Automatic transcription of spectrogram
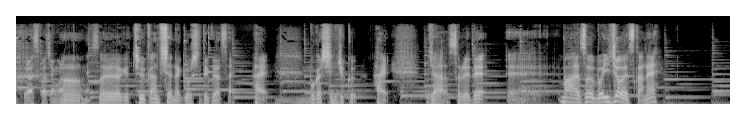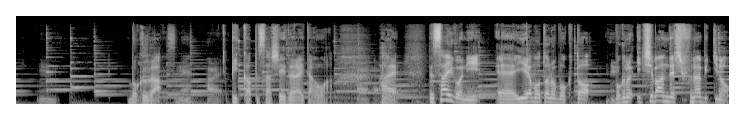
いくらスパチャもうんらってもね、、それだけ中間地点だけ教えてください。はい。うん僕は新宿。はい。じゃあ、それで、えー、まあ、それ以上ですかね。うん僕がピックアップさせていただいたのは。はいはい。で、最後に、えー家元の僕とうん僕の一番弟子船引きの、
